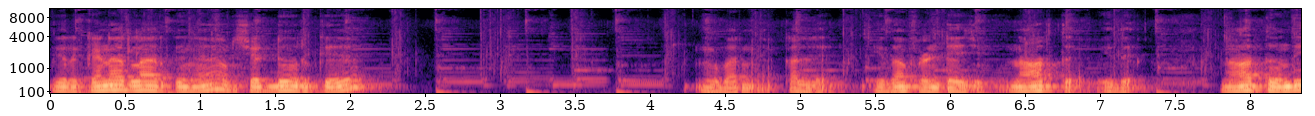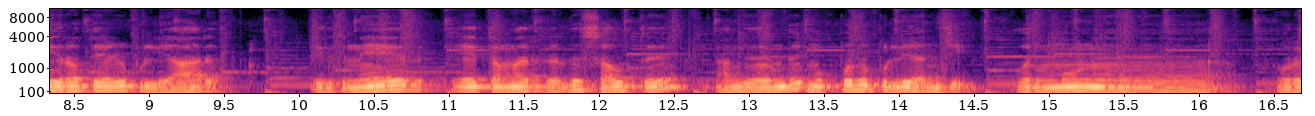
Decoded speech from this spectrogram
இதில் கிணறுலாம் இருக்குங்க. ஒரு ஷெட்டும் இருக்குது இங்கே பாருங்கள் கல் இதுதான் ஃப்ரண்டேஜ் நார்த்து இது. நார்த்து வந்து இருபத்தேழு புள்ளி ஆறு. இதுக்கு நேர் ஏற்ற மாதிரி இருக்கிறது சவுத்து. அங்கே வந்து முப்பது புள்ளி அஞ்சு. ஒரு மூணு ஒரு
